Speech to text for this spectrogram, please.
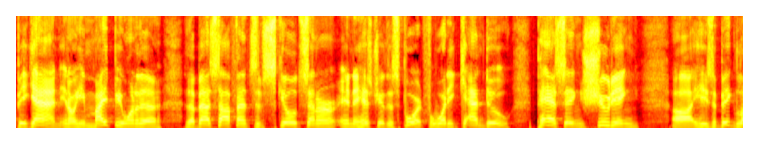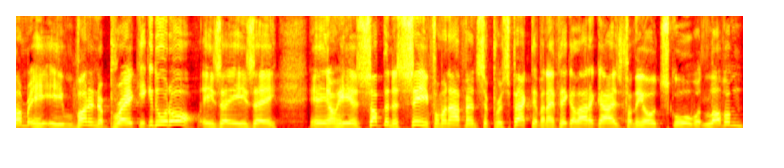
began, you know, he might be one of the, the best offensive skilled center in the history of the sport for what he can do passing, shooting. Uh, he's a big lumber. He, he running a break. He can do it all. He's a he's a you know he is something to see from an offensive perspective, and I think a lot of guys from the old school would love him.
